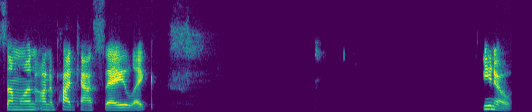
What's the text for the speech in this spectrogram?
someone on a podcast say, like, you know,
